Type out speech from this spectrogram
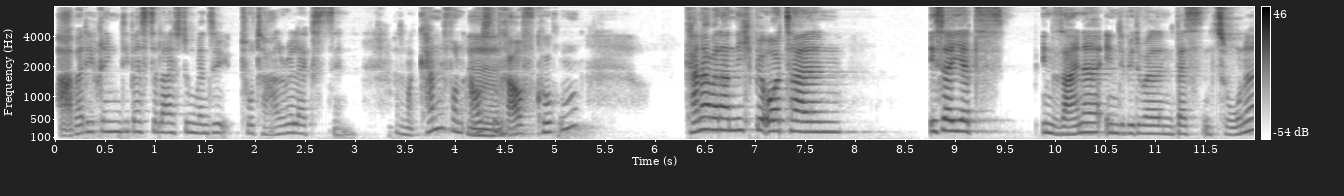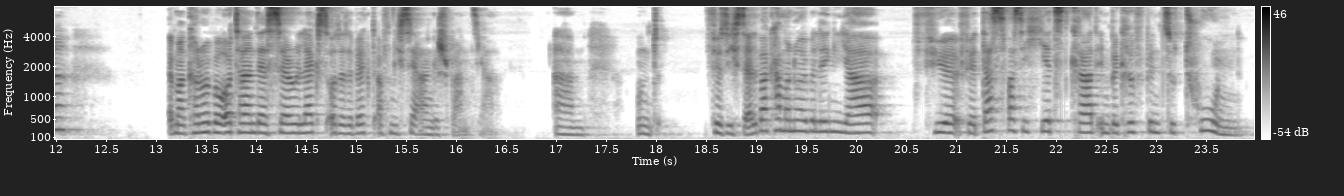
Aber die bringen die beste Leistung, wenn sie total relaxed sind. Also man kann von außen mhm. drauf gucken, kann aber dann nicht beurteilen, ist er jetzt in seiner individuellen besten Zone man kann nur beurteilen, der ist sehr relaxed oder der wirkt auf mich sehr angespannt, ja. Ähm, und für sich selber kann man nur überlegen, ja, für, für das, was ich jetzt gerade im Begriff bin zu tun,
